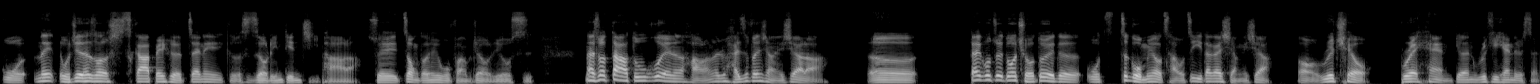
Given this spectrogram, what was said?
我那我记得那时候 Scarbaker 在那个是只有零点几趴啦，所以这种东西我反而比较有优势。那说大都会呢，好了，那就还是分享一下啦。呃，带过最多球队的，我这个我没有查，我自己大概想一下哦，Rich Hill、Brad Hand 跟 Ricky Henderson。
